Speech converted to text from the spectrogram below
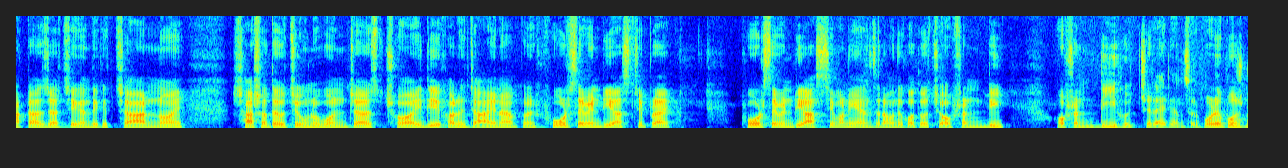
আঠাশ যাচ্ছে এখান থেকে চার, নয়, সাত সাথে হচ্ছে উনপঞ্চাশ ছয় দিয়ে খাওয়া যায় না। ফোর সেভেন্টি আসছে প্রায়। ফোর সেভেন্টি আসছে মানে অ্যান্সার আমাদের কত? হচ্ছে অপশান ডি অপশান ডি হচ্ছে রাইট অ্যান্সার পরে প্রশ্ন,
